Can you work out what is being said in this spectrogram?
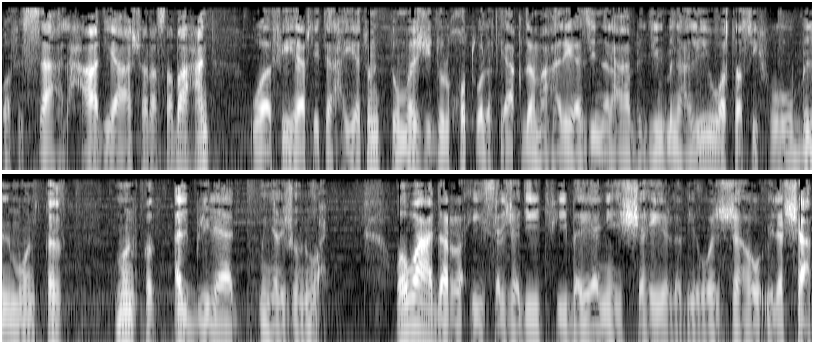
وفي الساعة الحادية عشر صباحا وفيها افتتاحية تمجد الخطوة التي أقدم عليها زين العابدين بن علي وتصفه بالمنقذ منقذ البلاد من الجنوح. ووعد الرئيس الجديد في بيانه الشهير الذي وجهه إلى الشعب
